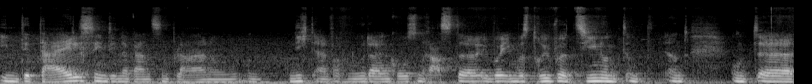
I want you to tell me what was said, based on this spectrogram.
im Detail sind in der ganzen Planung und nicht einfach nur da einen großen Raster über irgendwas drüber ziehen und, und, und, und äh,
